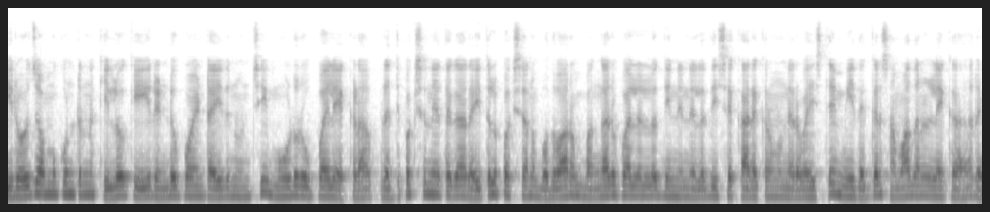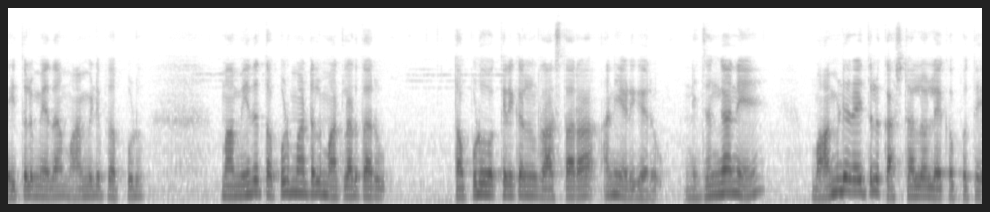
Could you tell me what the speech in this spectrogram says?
ఈరోజు అమ్ముకుంటున్న కిలోకి రెండు పాయింట్ ఐదు నుంచి మూడు రూపాయలు ఎక్కడ? ప్రతిపక్ష నేతగా రైతుల పక్షాన బుధవారం బంగారుపాలెంలో దీన్ని నిలదీసే కార్యక్రమం నిర్వహిస్తే మీ దగ్గర సమాధానం లేక రైతుల మీద మామిడి తప్పుడు మా మీద తప్పుడు మాటలు మాట్లాడతారు. తప్పుడు వక్రీకరణలు రాస్తారా అని అడిగారు. నిజంగానే మామిడి రైతులు కష్టాల్లో లేకపోతే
